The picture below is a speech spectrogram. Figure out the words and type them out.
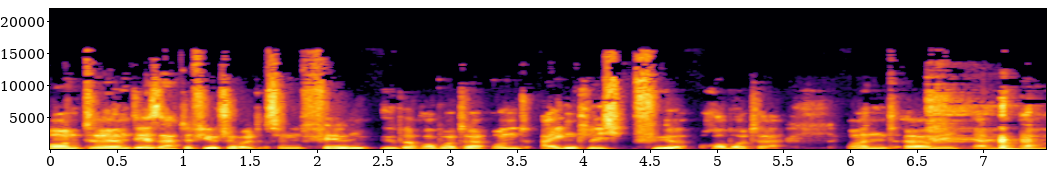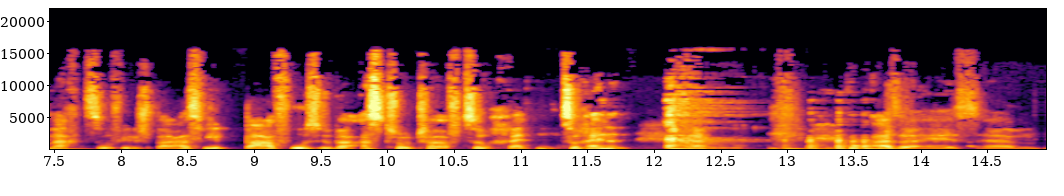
und ähm, der sagte, Future World ist ein Film über Roboter und eigentlich für Roboter. Und ähm, er, er macht so viel Spaß wie barfuß über AstroTurf zu, retten, zu rennen. Ja? Also er ist, ähm,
